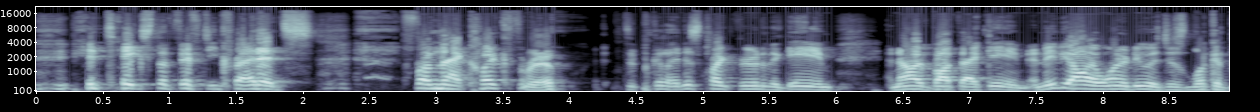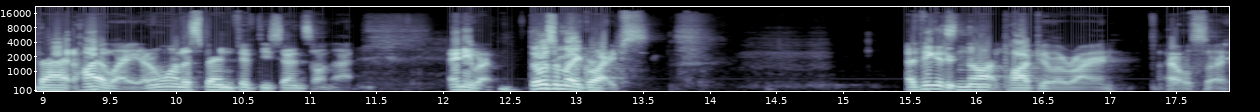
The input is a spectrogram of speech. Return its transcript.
it takes the 50 credits from that click through because I just clicked through to the game and now I've bought that game. And maybe all I want to do is just look at that highlight. I don't want to spend 50 cents on that. Anyway, those are my gripes. I think it's not popular, Ryan, I will say.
